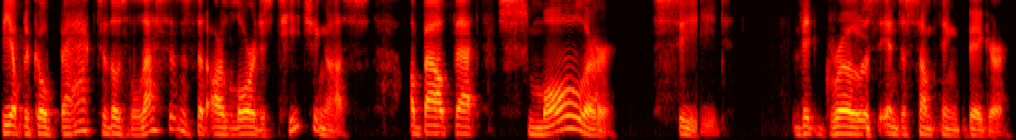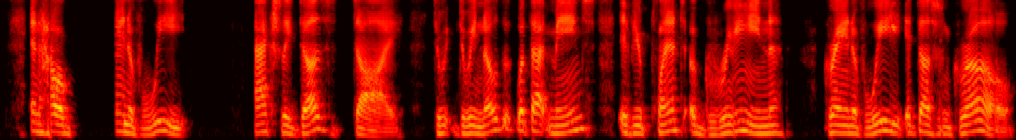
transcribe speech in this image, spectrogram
be able to go back to those lessons that our Lord is teaching us about that smaller seed that grows into something bigger and how a grain of wheat actually does die. Do we, do we know that what that means? If you plant a green grain of wheat, it doesn't grow.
